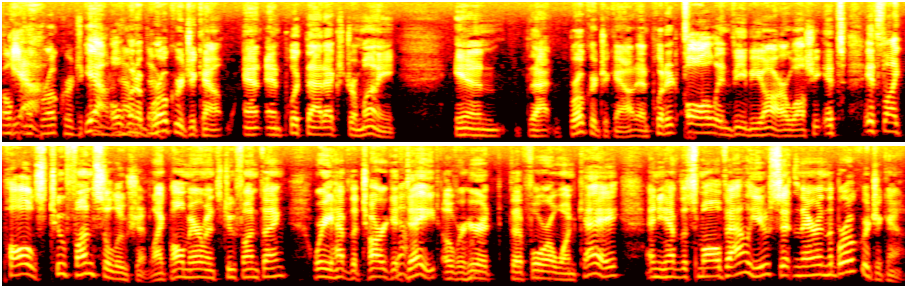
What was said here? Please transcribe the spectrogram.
open a brokerage account. Yeah, open a brokerage account and, and put that extra money in that brokerage account and put it all in VBR while she it's it's like Paul's two fund solution, like Paul Merriman's two fund thing, where you have the target Yeah. date over here at the 401k and you have the small value sitting there in the brokerage account.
